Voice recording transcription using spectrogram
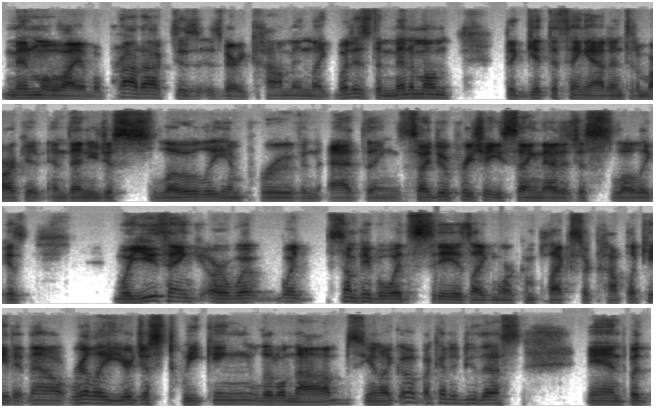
minimal viable product is is very common. Like, what is the minimum to get the thing out into the market, and then you just slowly improve and add things. So I do appreciate you saying that is just slowly because what you think or what what some people would see is like more complex or complicated now really you're just tweaking little knobs you're like oh i got to do this and but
